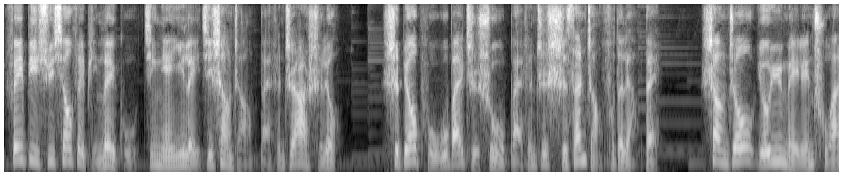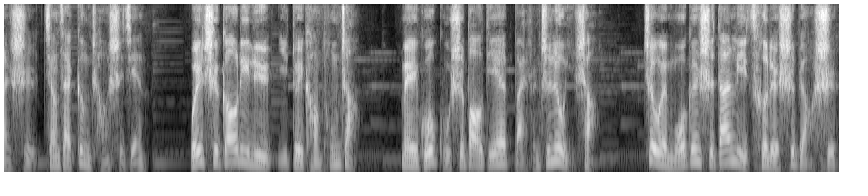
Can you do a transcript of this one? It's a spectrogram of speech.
非必需消费品类股今年已累计上涨百分之二十六，是标普五百指数百分之十三涨幅的两倍。上周，由于美联储暗示将在更长时间维持高利率以对抗通胀，美国股市暴跌百分之六以上。这位摩根士丹利策略师表示，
